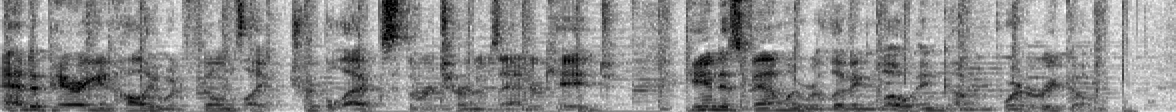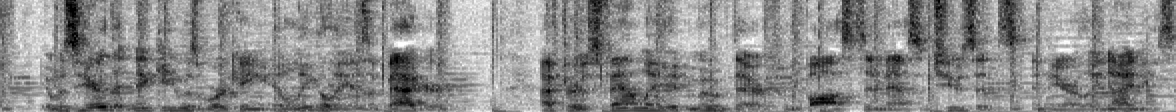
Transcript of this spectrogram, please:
and appearing in Hollywood films like Triple X The Return of Xander Cage, he and his family were living low income in Puerto Rico. It was here that Nicky was working illegally as a bagger, after his family had moved there from Boston, Massachusetts in the early 90s.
